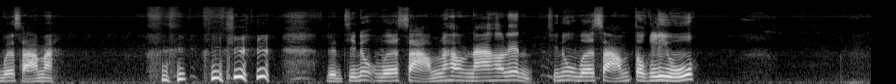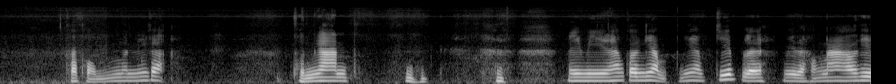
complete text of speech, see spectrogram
เบอร์สามอะเล่นชินุเบอร์สามนะครับนาเขาเล่นชินุเบอร์สามตกหลิว ครับผมวันนี้ก็ ผลงาน ไม่มีนะครับก็เงียบ เงียบกิ๊บเลย มีแต่ของน้าเขาที่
